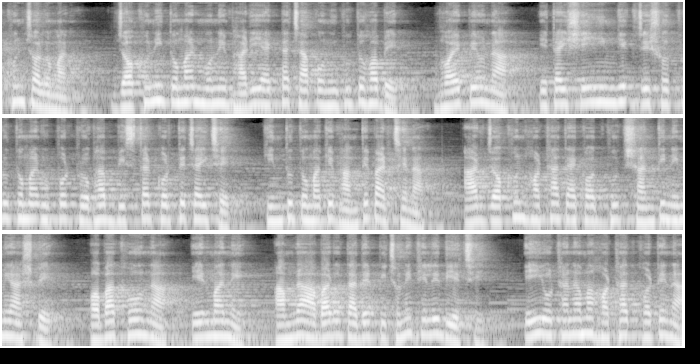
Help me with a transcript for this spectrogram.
এখন চলমান। যখনই তোমার মনে ভারী একটা চাপ অনুভূত হবে ভয় পেও না, এটাই সেই ইঙ্গিত যে শত্রু তোমার উপর প্রভাব বিস্তার করতে চাইছে, কিন্তু তোমাকে ভাঙতে পারছে না। আর যখন হঠাৎ এক অদ্ভুত শান্তি নেমে আসবে, অবাক হও না, এর মানে আমরা আবারও তাদের পিছনে ঠেলে দিয়েছি। এই ওঠানামা হঠাৎ ঘটে না,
